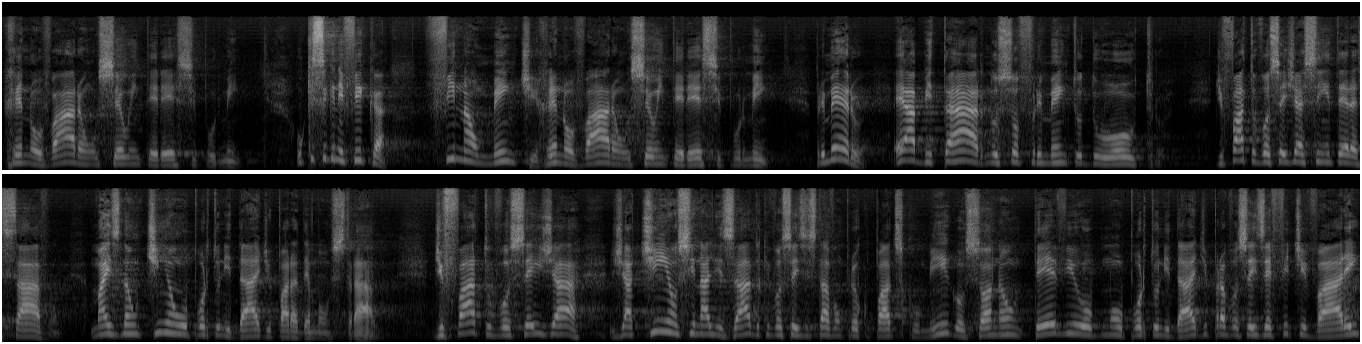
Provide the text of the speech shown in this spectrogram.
renovaram o seu interesse por mim. O que significa finalmente renovaram o seu interesse por mim? Primeiro, é habitar no sofrimento do outro. De fato, vocês já se interessavam, mas não tinham oportunidade para demonstrá-lo. De fato, vocês já, já tinham sinalizado que vocês estavam preocupados comigo, só não teve uma oportunidade para vocês efetivarem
